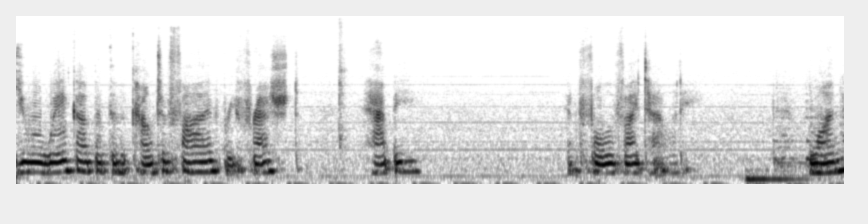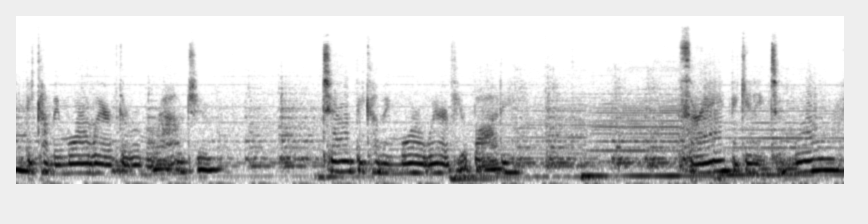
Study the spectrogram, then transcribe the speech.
You will wake up at the count of five, refreshed, happy, and full of vitality. One, becoming more aware of the room around you. Two, becoming more aware of your body. Three, beginning to move.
